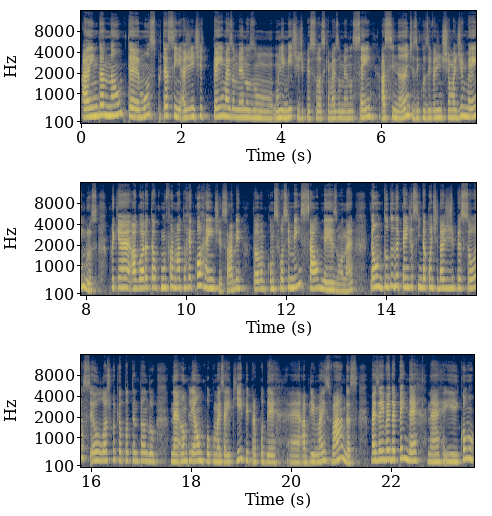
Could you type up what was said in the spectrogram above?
Ainda não temos, porque assim, a gente tem mais ou menos um, um, limite de pessoas que é mais ou menos 100 assinantes, inclusive a gente chama de membros, porque agora está com um formato recorrente, sabe? Então, como se fosse mensal mesmo, né? Então, tudo depende, assim, da quantidade de pessoas. Eu, lógico que eu estou tentando né, ampliar um pouco mais a equipe para poder é, abrir mais vagas, mas aí vai depender, né? E como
